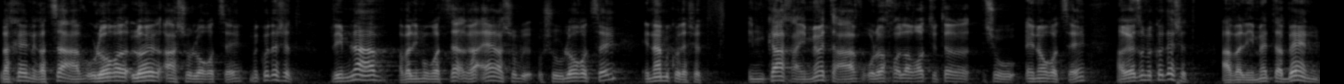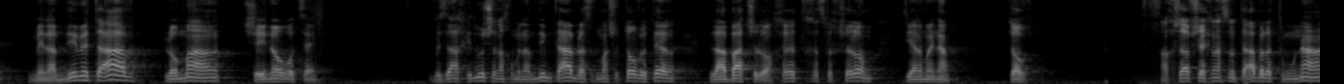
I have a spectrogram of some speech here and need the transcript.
לכן רצה אב, הוא לא, לא הראה שהוא לא רוצה, מקודשת. ואם לאו, אבל אם הוא רצה, ראה שהוא, שהוא לא רוצה, אינה מקודשת. אם ככה, אם מת האב, הוא לא יכול להראות יותר שהוא אינו רוצה, הרי זו מקודשת. אבל אם מת הבן, מלמדים את האב לומר שאינו רוצה. וזה החידוש שאנחנו מלמדים את האב לעשות משהו טוב יותר לבת שלו, אחרת חס ושלום תהיה אלמנה. טוב, עכשיו שהכנסנו את האבא לתמונה,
